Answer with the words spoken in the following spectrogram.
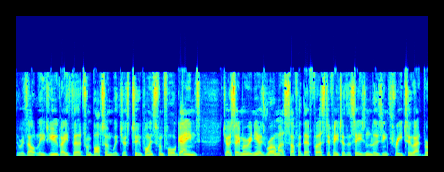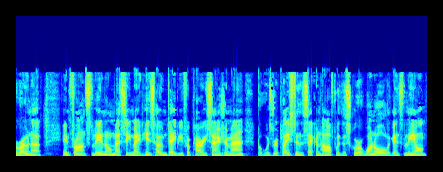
The result leaves Juve third from bottom with just two points from four games. Jose Mourinho's Roma suffered their first defeat of the season, losing 3 2 at Verona. In France, Lionel Messi made his home debut for Paris Saint Germain, but was replaced in the second half with a score at 1 all against Lyon.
